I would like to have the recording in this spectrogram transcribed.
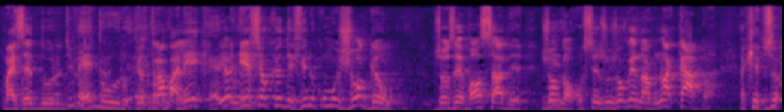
Mas é duro de ver. É duro, Eu é trabalhei, duro, é eu- duro. esse é o que eu defino como jogão. Joseval sabe, jogão, ou seja, um jogo enorme, não acaba. Aquele jogo,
